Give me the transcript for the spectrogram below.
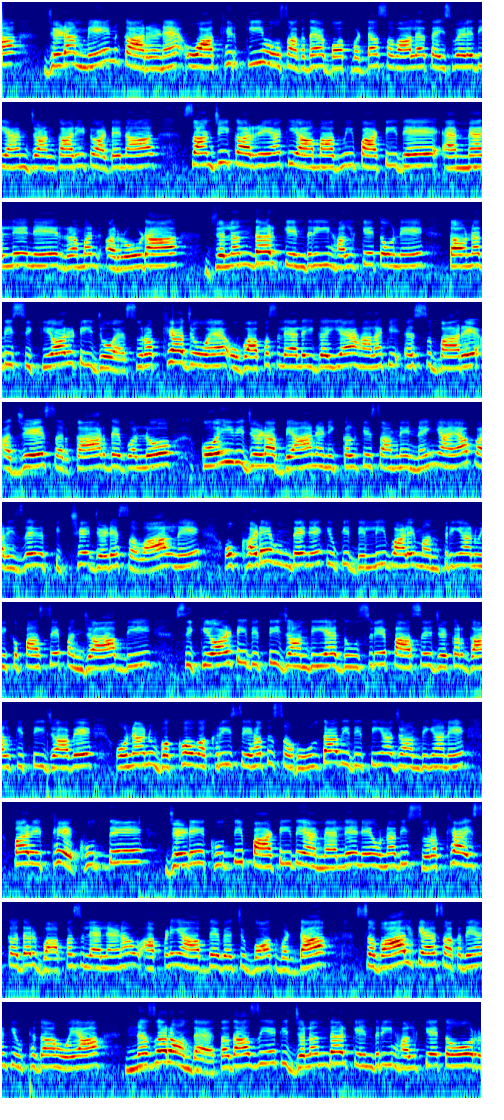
ਜਿਹੜਾ ਮੇਨ ਕਾਰਨ ਹੈ, ਉਹ ਆਖਿਰ ਕੀ ਹੋ ਸਕਦਾ ਹੈ? ਬਹੁਤ ਵੱਡਾ ਸਵਾਲ ਹੈ। ਤਾਂ ਇਸ ਵੇਲੇ ਦੀ ਅਹਿਮ ਜਾਣਕਾਰੀ ਤੁਹਾਡੇ ਨਾਲ ਸਾਂਝੀ ਕਰ ਰਹੇ ਹਾਂ ਕਿ ਆਮ ਆਦਮੀ ਪਾਰਟੀ ਦੇ ਐਮਐਲਏ ਨੇ ਰਮਨ ਅਰੋੜਾ, ਜਲੰਧਰ ਕੇਂਦਰੀ ਹਲਕੇ ਤੋਂ ਨੇ, ਤਾਂ ਉਹਨਾਂ ਦੀ ਸਿਕਿਉਰਿਟੀ ਜੋ ਹੈ, ਸੁਰੱਖਿਆ ਜੋ ਹੈ, ਉਹ ਵਾਪਸ ਲੈ ਲਈ ਗਈ ਹੈ। ਹਾਲਾਂਕਿ ਇਸ ਬਾਰੇ ਅਜੇ ਸਰਕਾਰ ਦੇ ਵੱਲੋਂ ਕੋਈ ਵੀ ਜਿਹੜਾ ਬਿਆਨ ਹੈ, ਨਿਕਲ ਕੇ ਸਾਹਮਣੇ ਨਹੀਂ ਆਇਆ, ਪਰ ਇਸ ਦੇ ਪਿੱਛੇ ਜਿਹੜੇ ਸਵਾਲ ਨੇ, ਉਹ ਖੜੇ ਹੁੰਦੇ ਨੇ, ਕਿਉਂਕਿ ਦਿੱਲੀ ਵਾਲੇ ਮੰਤਰੀਆਂ ਨੂੰ ਇੱਕ ਪਾਸੇ ਪੰਜਾਬ ਦੀ ਸਿਕਿਉਰਿਟੀ ਦਿੱਤੀ ਜਾਂਦੀ ਹੈ। ਦੂਸਰੇ ਪਾਸੇ ਜੇਕਰ ਗੱਲ ਕੀਤੀ ਜਾਵੇ, ਉਹਨਾਂ ਨੂੰ ਵੱਖੋ ਵੱਖਰੀ ਸਿਹਤ ਸਹੂਲਤਾਂ ਵੀ ਦਿੱਤੀਆਂ ਜਾਂਦੀਆਂ ਨੇ। ਪਰ ਇੱਥੇ ਖੁਦ ਦੇ ਜਿਹੜੇ ਖੁਦ ਦੀ ਪਾਰਟੀ ਦੇ ਐਮਐਲਏ ਨੇ, ਉਹਨਾਂ ਦੀ ਸੁਰੱਖਿਆ ਇਸ ਕਦਰ ਵਾਪਸ ਲੈ ਲੈਣਾ ਉਹ ਆਪਣੇ ਆਪ ਦੇ ਵਿੱਚ ਬਹੁਤ ਵੱਡਾ ਸਵਾਲ ਕਹਿ ਸਕਦੇ ਹਾਂ ਕਿ ਉੱਠਦਾ ਹੋਇਆ ਨਜ਼ਰ ਆਉਂਦਾ ਹੈ। ਤਾਂ ਦੱਸ ਦਈਏ ਕਿ ਜਲੰਧਰ ਕੇਂਦਰੀ ਹਲਕੇ ਤੋਂ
